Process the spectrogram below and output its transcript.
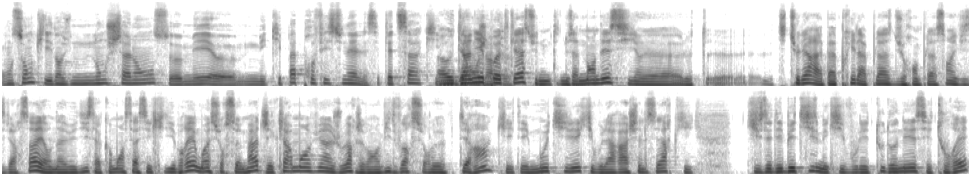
On sent qu'il est dans une nonchalance, euh, mais, euh, mais qui est pas professionnelle. C'est peut-être ça qui. Ah, Au dernier dérange un peu. podcast, tu nous as demandé si euh, le, titulaire n'avait pas pris la place du remplaçant et vice-versa. Et on avait dit que ça commençait à s'équilibrer. Moi, sur ce match, j'ai clairement vu un joueur que j'avais envie de voir sur le terrain, qui était motivé, qui voulait arracher le cercle, qui, qui faisait des bêtises, mais qui voulait tout donner, c'est Touré.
